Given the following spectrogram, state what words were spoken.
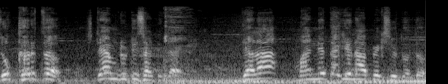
जो खर्च स्टॅम्प ड्युटीसाठीचा आहे त्याला मान्यता घेणं अपेक्षित होतं.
